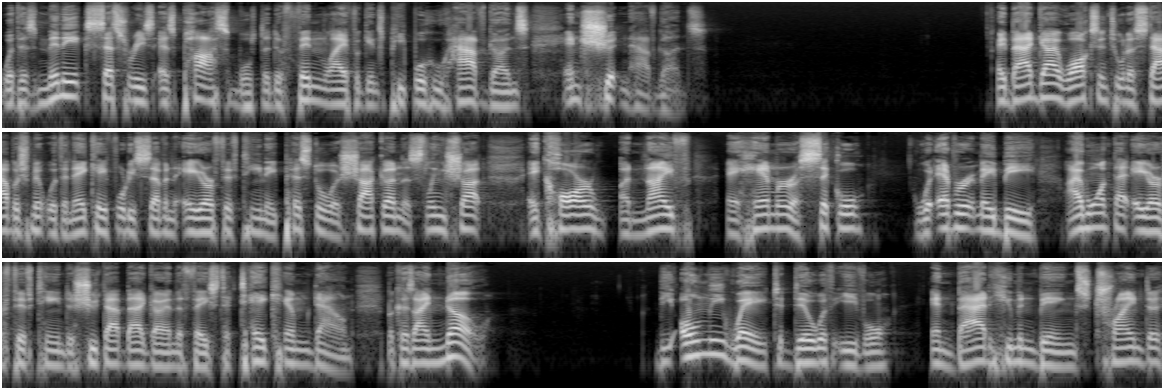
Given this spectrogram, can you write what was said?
with as many accessories as possible to defend life against people who have guns and shouldn't have guns. A bad guy walks into an establishment with an AK 47, AR 15, a pistol, a shotgun, a slingshot, a car, a knife, a hammer, a sickle, whatever it may be. I want that AR 15 to shoot that bad guy in the face, to take him down, because I know the only way to deal with evil and bad human beings trying to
